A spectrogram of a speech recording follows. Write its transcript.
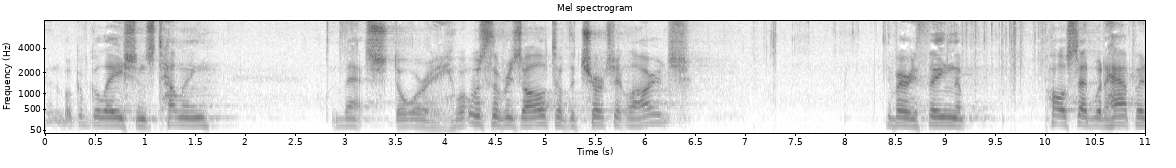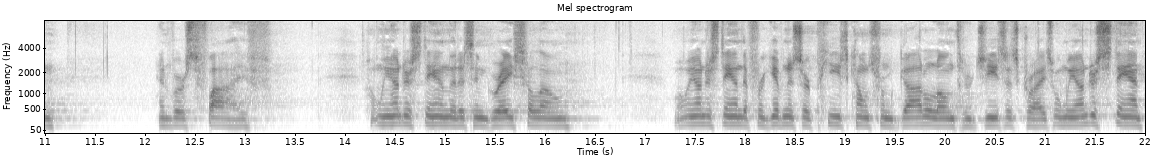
In the book of Galatians, telling that story. What was the result of the church at large? The very thing that Paul said would happen in verse 5. When we understand that it's in grace alone, when we understand that forgiveness or peace comes from God alone through Jesus Christ, when we understand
